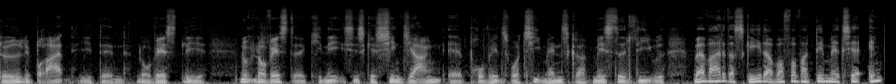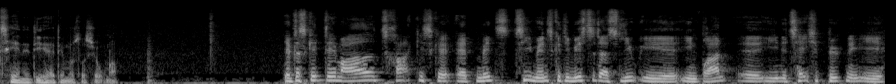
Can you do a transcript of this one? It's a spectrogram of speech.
dødelig brand i den nordvestlige, nordvestkinesiske Xinjiang-provins, eh, hvor 10 mennesker mistede livet. Hvad var det, der skete, og hvorfor var det med til at antænde de her demonstrationer? Ja, der skete det meget tragiske, at mindst 10 mennesker de mistede deres liv i, i en brand øh, i en etagebygning i,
